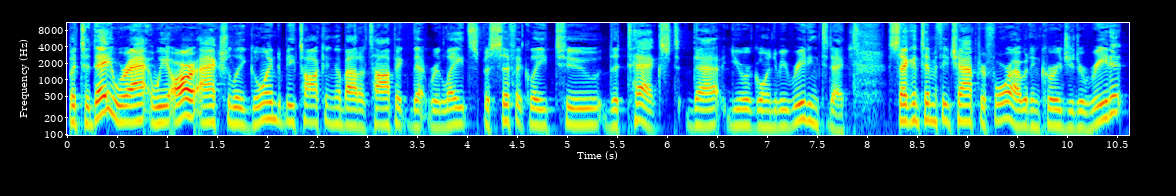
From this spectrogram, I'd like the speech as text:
But today we're at, we are actually going to be talking about a topic that relates specifically to the text that you are going to be reading today. 2 Timothy chapter 4, I would encourage you to read it.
